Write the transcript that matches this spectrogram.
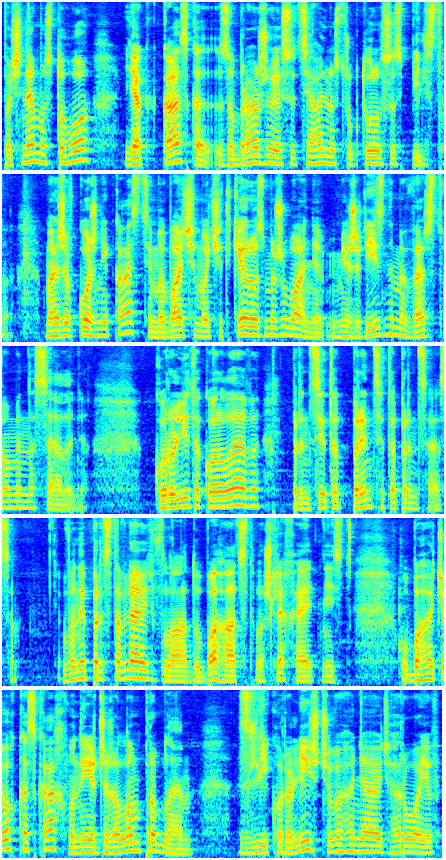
Почнемо з того, як казка зображує соціальну структуру суспільства. Майже в кожній казці ми бачимо чітке розмежування між різними верствами населення: королі та королеви, принци та, принци та принцеси. Вони представляють владу, багатство, шляхетність. У багатьох казках вони є джерелом проблем, злі королі, що виганяють героїв,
